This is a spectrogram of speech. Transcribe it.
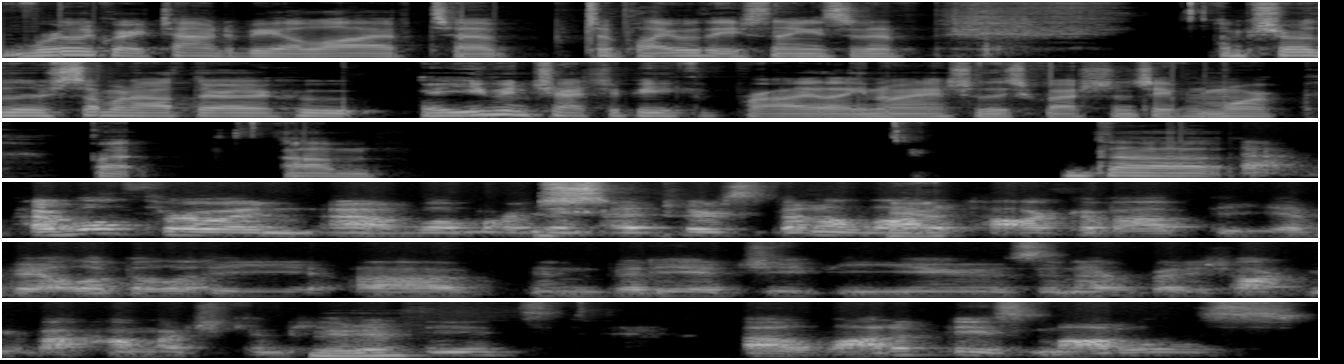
really great time to be alive to to play with these things. And if I'm sure there's someone out there who even ChatGPT could probably you know answer these questions even more. But um, the I will throw in uh, one more thing. There's been a lot yeah. of talk about the availability of NVIDIA GPUs and everybody talking about how much compute mm-hmm. it needs. A lot of these models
